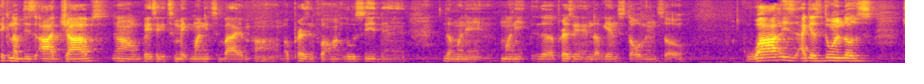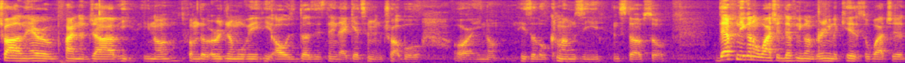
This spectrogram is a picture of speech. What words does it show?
picking up these odd jobs, um, basically to make money to buy um, a present for Aunt Lucy. Then the money, money, the present end up getting stolen. So while he's, I guess, doing those trial and error of finding a job, he, you know, from the original movie, he always does this thing that gets him in trouble, or you know, he's a little clumsy and stuff. So definitely gonna watch it. Definitely gonna bring the kids to watch it.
